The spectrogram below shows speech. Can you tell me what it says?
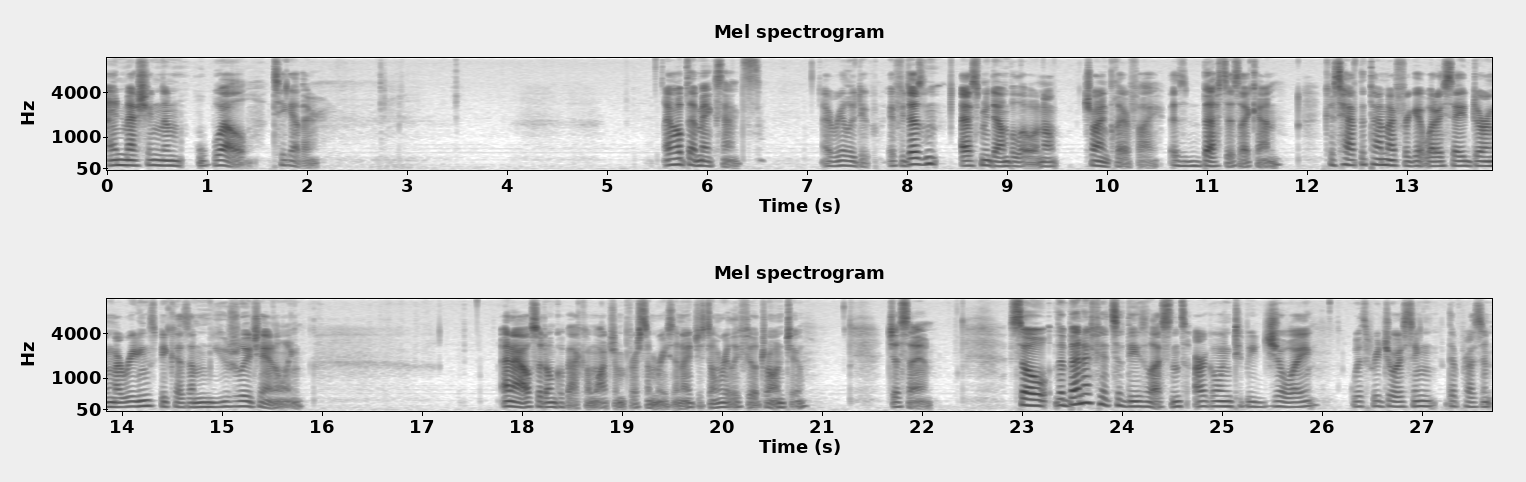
and meshing them well together. I hope that makes sense. I really do. If it doesn't, ask me down below and I'll try and clarify as best as I can because half the time I forget what I say during my readings because I'm usually channeling. And I also don't go back and watch them for some reason. I just don't really feel drawn to. Just saying. So, the benefits of these lessons are going to be joy with rejoicing the present.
